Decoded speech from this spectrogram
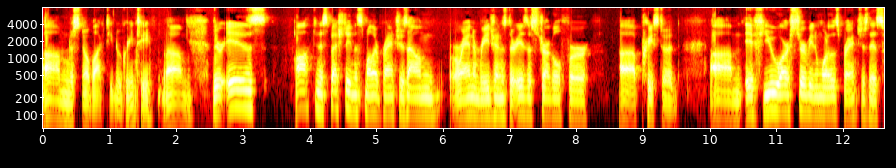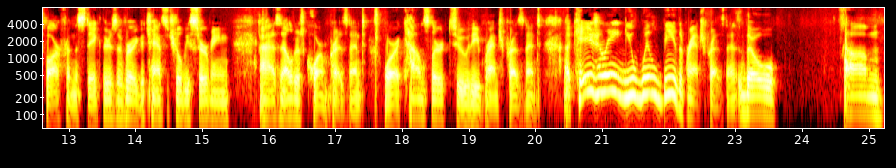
Um, just no black tea, no green tea. Um, there is often, especially in the smaller branches out in random regions, there is a struggle for uh, priesthood. Um, if you are serving in one of those branches that is far from the stake, there's a very good chance that you'll be serving as an elders quorum president or a counselor to the branch president. Occasionally, you will be the branch president, though um,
